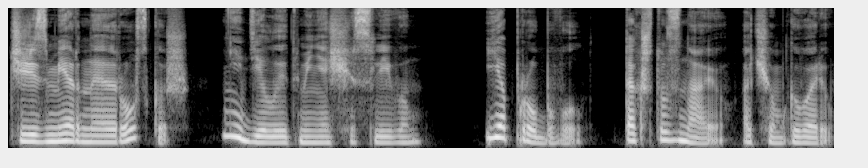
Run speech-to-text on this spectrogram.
чрезмерная роскошь не делает меня счастливым. Я пробовал, так что знаю, о чем говорю.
